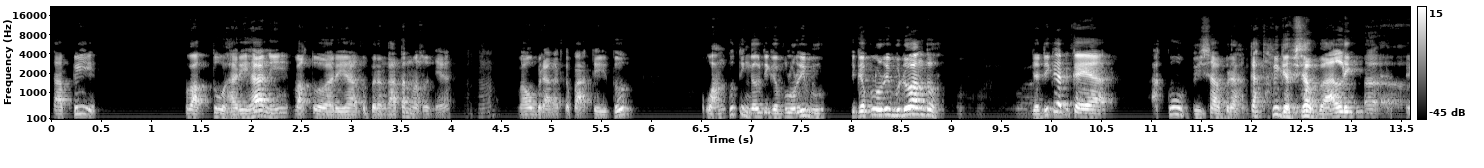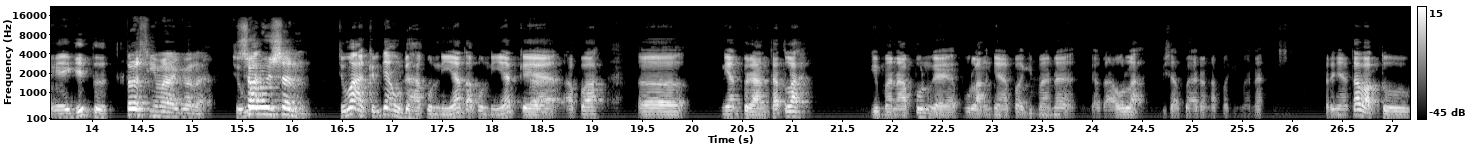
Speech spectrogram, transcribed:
tapi waktu hari H nih, waktu hari H keberangkatan maksudnya, mau berangkat ke padi itu, uangku tinggal 30 ribu. 30 ribu doang tuh. Jadi kan kayak aku bisa berangkat tapi gak bisa balik. Eh, Kayak gitu. terus gimana gimana? Cuma Solution. cuma akhirnya udah aku niat aku niat kayak apa eh, niat berangkat lah gimana pun kayak pulangnya apa gimana nggak tahu lah bisa bareng apa gimana ternyata waktu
